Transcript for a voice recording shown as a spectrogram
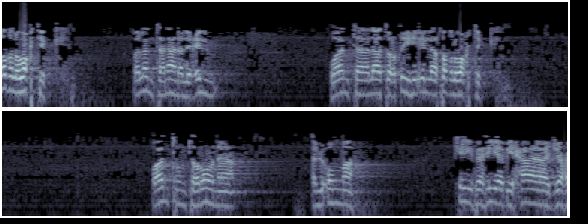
فضل وقتك؟ فلن تنال العلم وأنت لا تعطيه إلا فضل وقتك. وأنتم ترون الأمة كيف هي بحاجة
